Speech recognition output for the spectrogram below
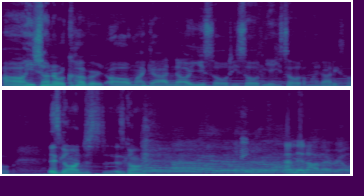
Oh, he's trying to recover. Oh my god, no, you sold. He sold. Yeah, he sold. Oh my god, he sold. It's gone. Just it's gone. Thank you. And then are they real?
